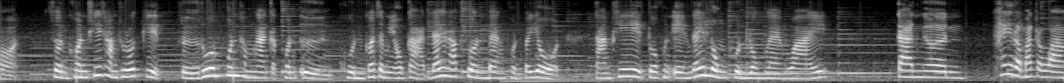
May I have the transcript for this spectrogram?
อร์ต ส่วนคนที่ทำธุรกิจหรือร่วมหุ้นทำงานกับคนอื่น คุณก็จะมีโอกาสได้รับส่วนแบ่งผลประโยชน์ ตามที่ตัวคุณเองได้ลงทุนลงแรงไว้ การเงิน ให้ระมัดระวัง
